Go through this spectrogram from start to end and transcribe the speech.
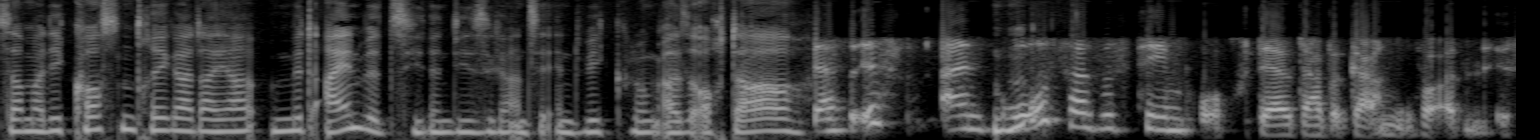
sagen wir, die Kostenträger da ja mit einbezieht in diese ganze Entwicklung? Also auch da. Das ist ein mhm. großer Systembruch, der da begangen worden ist.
